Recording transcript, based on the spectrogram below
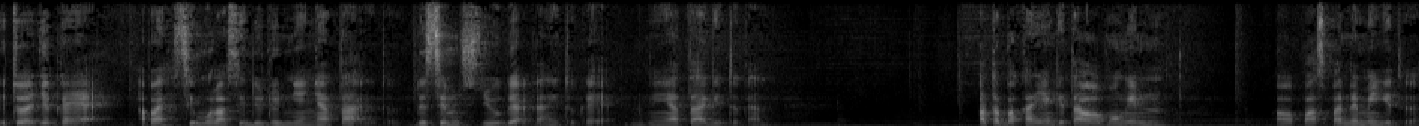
Itu aja kayak apa ya, simulasi di dunia nyata gitu. The Sims juga kan itu kayak dunia nyata gitu kan. Atau bahkan yang kita omongin uh, pas pandemi gitu,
